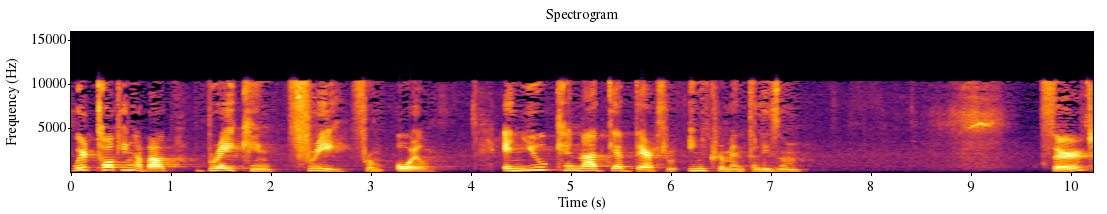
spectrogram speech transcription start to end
We're talking about breaking free from oil. And you cannot get there through incrementalism. Third,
